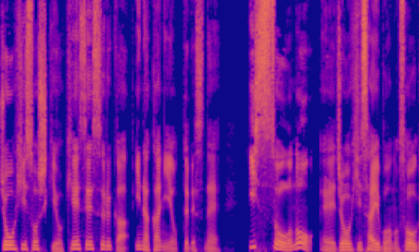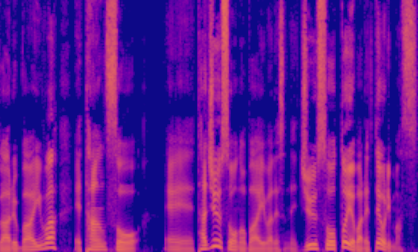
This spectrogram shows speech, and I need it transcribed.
上皮組織を形成するか否かによってですね1層の、えー、上皮細胞の層がある場合は、えー、単層、えー、多重層の場合はですね重層と呼ばれております、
